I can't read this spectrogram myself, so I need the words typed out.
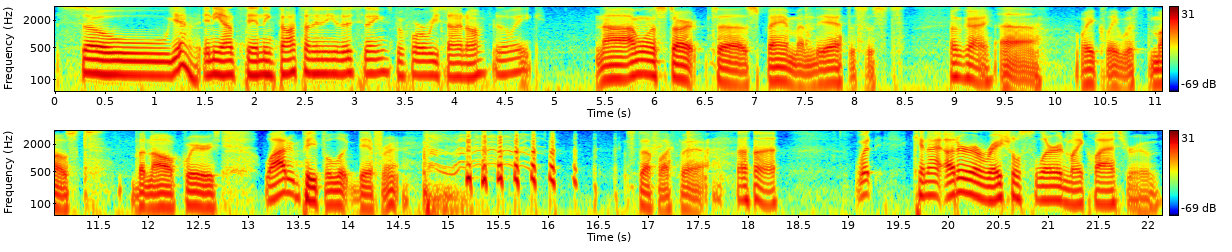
So yeah, any outstanding thoughts on any of those things before we sign off for the week? Nah, I'm gonna start uh, spamming the ethicist Okay. uh, weekly with the most banal queries. Why do people look different? Stuff like that. what can I utter a racial slur in my classroom?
